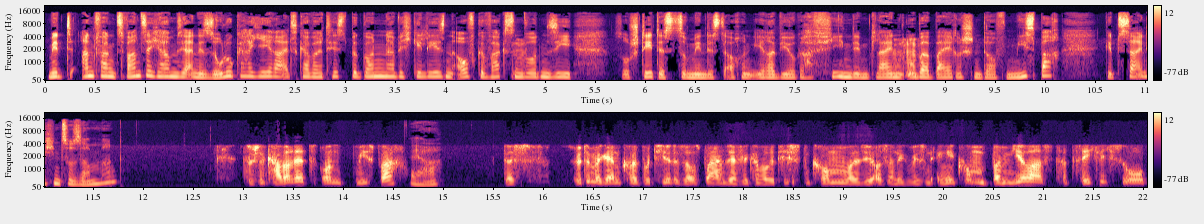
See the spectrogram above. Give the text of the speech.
Mit Anfang 20 haben Sie eine Solokarriere als Kabarettist begonnen, habe ich gelesen. Aufgewachsen mhm. wurden Sie, so steht es zumindest auch in Ihrer Biografie, in dem kleinen mhm. oberbayerischen Dorf Miesbach. Gibt es da eigentlich einen Zusammenhang? Zwischen Kabarett und Miesbach? Ja. Das wird immer gern kolportiert, dass aus Bayern sehr viele Kabarettisten kommen, weil sie aus einer gewissen Enge kommen. Bei mir war es tatsächlich so,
